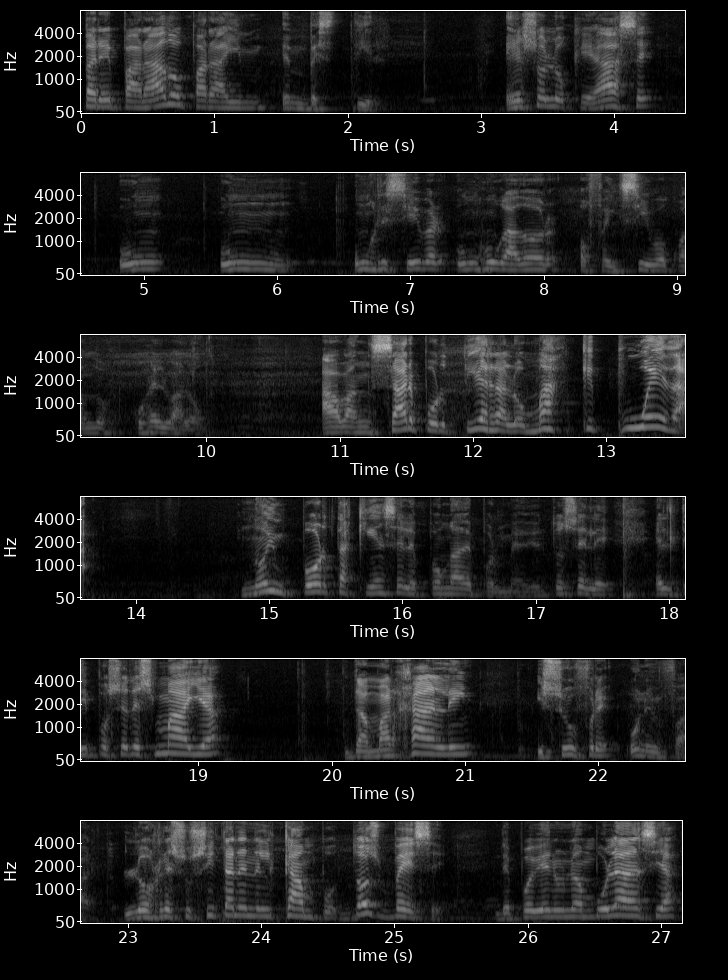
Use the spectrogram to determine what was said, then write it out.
preparado para in- embestir. Eso es lo que hace un, un, un receiver, un jugador ofensivo cuando coge el balón. Avanzar por tierra lo más que pueda. No importa quién se le ponga de por medio. Entonces el tipo se desmaya, Damar Hanlin, y sufre un infarto. Lo resucitan en el campo dos veces. Después viene una ambulancia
